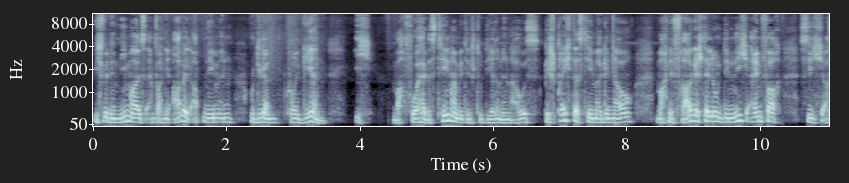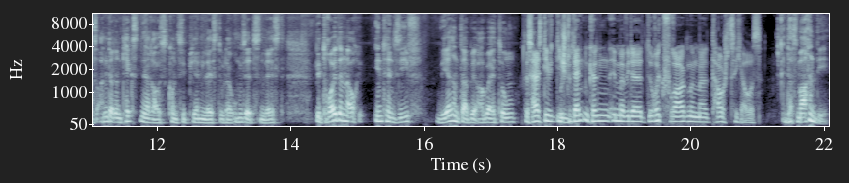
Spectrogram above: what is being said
Ich würde niemals einfach eine Arbeit abnehmen und die dann korrigieren. Ich mache vorher das Thema mit den Studierenden aus, bespreche das Thema genau, mache eine Fragestellung, die nicht einfach sich aus anderen Texten heraus konzipieren lässt oder umsetzen lässt, betreue dann auch intensiv während der Bearbeitung. Das heißt, die, die Studenten können immer wieder rückfragen und man tauscht sich aus. Das machen die.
